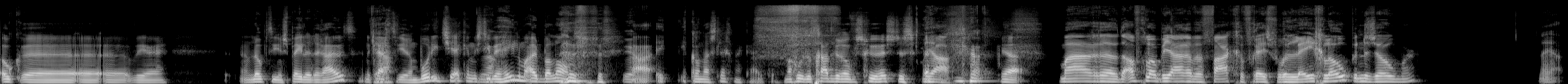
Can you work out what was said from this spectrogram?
ook eh, eh, eh, weer... Dan loopt hij een speler eruit en dan krijgt hij weer een bodycheck en dan is hij Ja. weer helemaal uit balans. ja, Ja. ik, ik kan daar slecht naar kijken. Maar goed, het gaat weer over Schuurs, dus Ja, ja. maar eh, de afgelopen jaren hebben we vaak gevreesd voor een leegloop in de zomer. Nou ja,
